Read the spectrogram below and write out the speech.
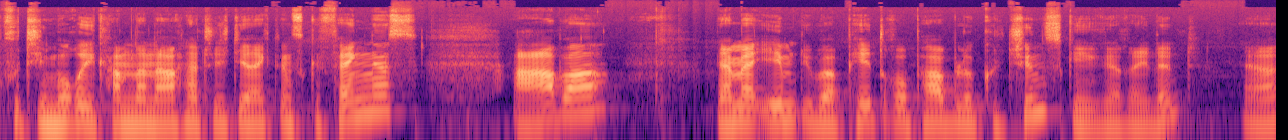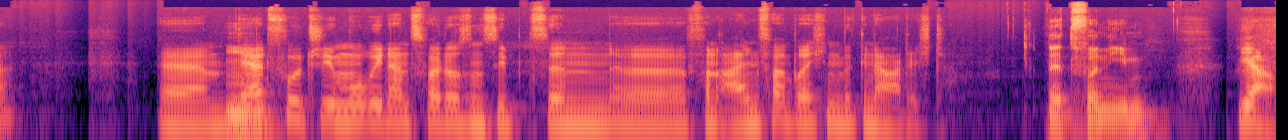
Fujimori kam danach natürlich direkt ins Gefängnis, aber wir haben ja eben über Pedro Pablo Kuczynski geredet. Ja? Ähm, mhm. Der hat Fujimori dann 2017 äh, von allen Verbrechen begnadigt. Nett von ihm. Ja,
